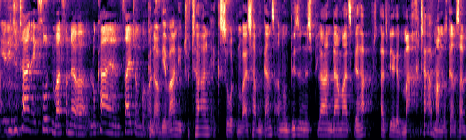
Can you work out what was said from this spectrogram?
dass ihr die totalen Exoten wart von der lokalen Zeitung bei uns. Genau, wir waren die totalen Exoten, weil es haben einen ganz anderen Businessplan damals gehabt, als wir gemacht haben. Haben das Ganze,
